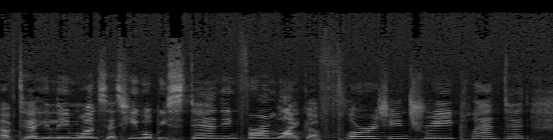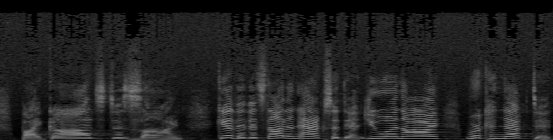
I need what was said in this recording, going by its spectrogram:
of Tehillim 1 says, He will be standing firm like a flourishing tree planted by God's design. Get it? It's not an accident. You and I, we're connected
